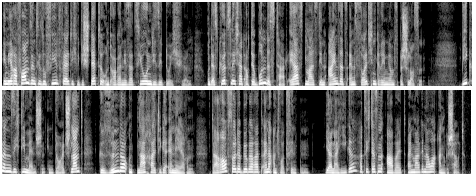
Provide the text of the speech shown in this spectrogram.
In ihrer Form sind sie so vielfältig wie die Städte und Organisationen, die sie durchführen. Und erst kürzlich hat auch der Bundestag erstmals den Einsatz eines solchen Gremiums beschlossen. Wie können sich die Menschen in Deutschland gesünder und nachhaltiger ernähren? Darauf soll der Bürgerrat eine Antwort finden. Jana Hiege hat sich dessen Arbeit einmal genauer angeschaut.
